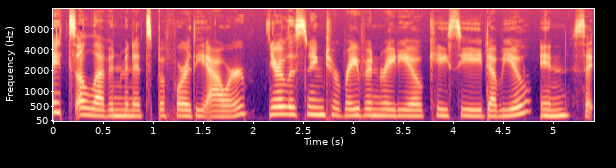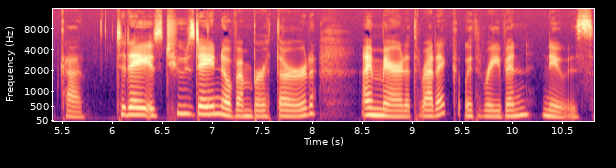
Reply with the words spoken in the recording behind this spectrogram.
It's 11 minutes before the hour. You're listening to Raven Radio KCAW in Sitka. Today is Tuesday, November 3rd. I'm Meredith Reddick with Raven News.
